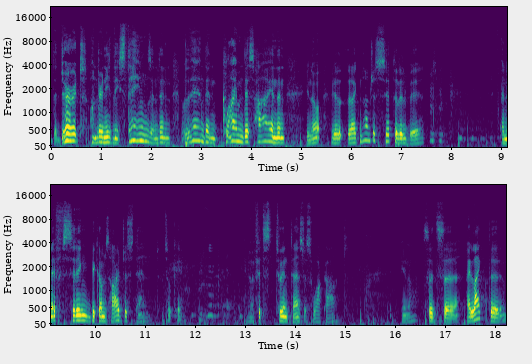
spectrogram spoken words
the dirt underneath these things and then then then climb this high and then you know you're like no just sit a little bit. And if sitting becomes hard just stand. It's okay. You know if it's too intense just walk out. You know? So it's uh, i like the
